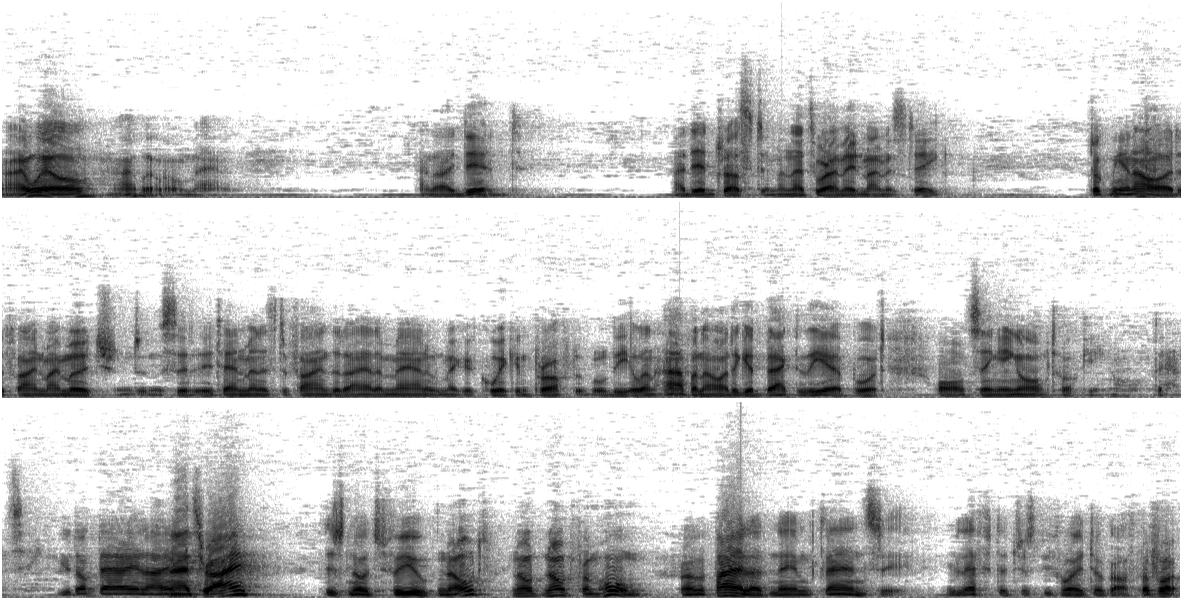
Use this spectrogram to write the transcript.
I will. I will, old man. And I did. I did trust him, and that's where I made my mistake. Took me an hour to find my merchant in the city, ten minutes to find that I had a man who'd make a quick and profitable deal, and half an hour to get back to the airport. All singing, all talking, all dancing. You Dr. Harry Lime? That's right. This note's for you. Note? Note, note from whom? From a pilot named Clancy. He left it just before he took off. Before,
